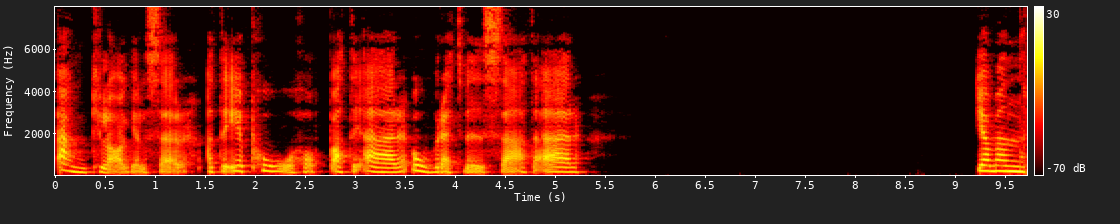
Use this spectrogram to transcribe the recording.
anklagelser, att det är påhopp, att det är orättvisa, att det är ja men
